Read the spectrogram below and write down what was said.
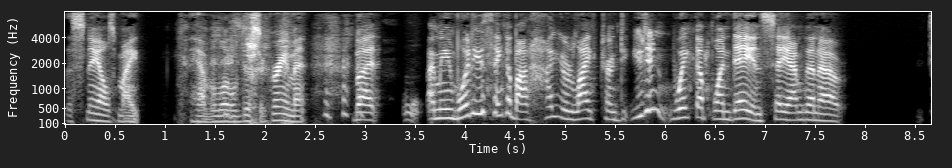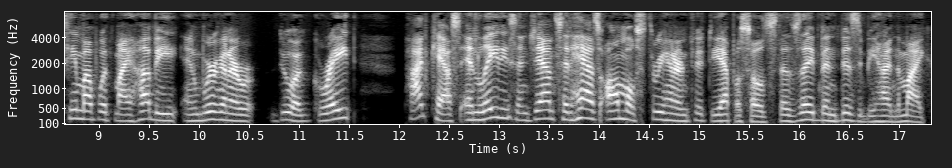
the snails might have a little disagreement. But I mean, what do you think about how your life turned? You didn't wake up one day and say, I'm going to team up with my hubby and we're going to do a great podcast. And ladies and gents, it has almost 350 episodes because they've been busy behind the mic. I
